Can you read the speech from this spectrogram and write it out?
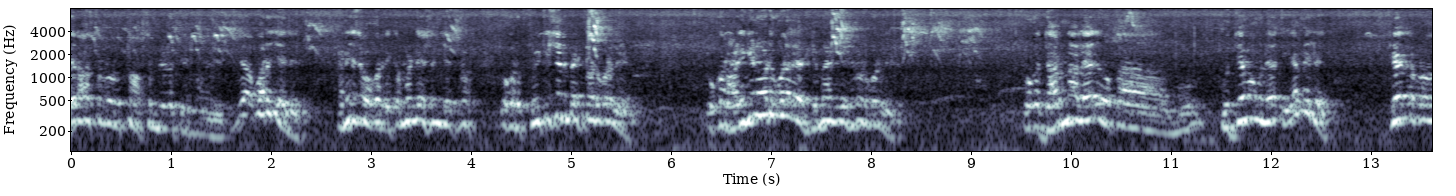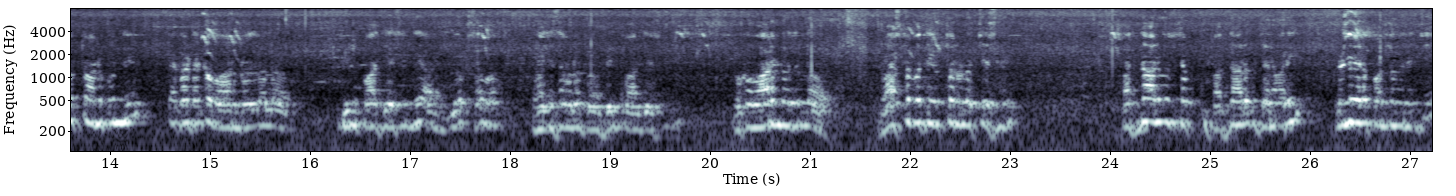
ఏ రాష్ట్ర ప్రభుత్వం అసెంబ్లీలో తీర్మానం చేసింది? ఎవరు చేయలేదు. కనీసం ఒకరు రికమెండేషన్ చేసిన ఒకరు పిటిషన్ పెట్టినోడు కూడా లేడు. ఒకరు అడిగినోడు కూడా లేడు డిమాండ్ చేసినోడు కూడా లేడు. ఒక ధర్నా లేదు ఒక ఉద్యమం లేదు ఏమీ లేదు. కేంద్ర ప్రభుత్వం అనుకుంది టకాటక వారం రోజులలో బిల్లు పాస్ చేసింది లోక్సభ రాజ్యసభలో బిల్లు పాస్ చేసింది. ఒక వారం రోజుల్లో రాష్ట్రపతి ఉత్తర్వులు వచ్చేసినాయి. పద్నాలుగు సెప్ పద్నాలుగు జనవరి రెండు వేల పంతొమ్మిది నుంచి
